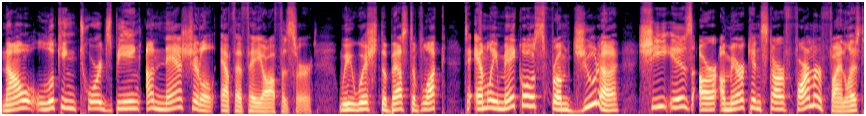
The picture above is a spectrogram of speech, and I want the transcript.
now looking towards being a national FFA officer. We wish the best of luck to Emily Makos from Juda. She is our American Star Farmer finalist,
